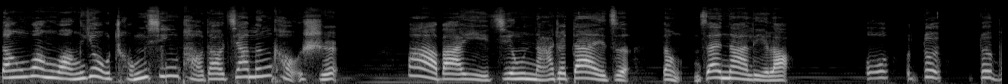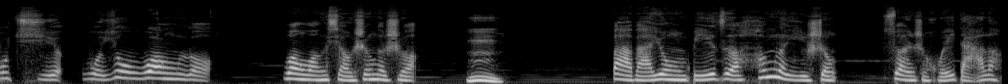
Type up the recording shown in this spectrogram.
当旺旺又重新跑到家门口时，爸爸已经拿着袋子。等在那里了，哦，对，对不起，我又忘了。旺旺小声地说：“嗯。”爸爸用鼻子哼了一声，算是回答了。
